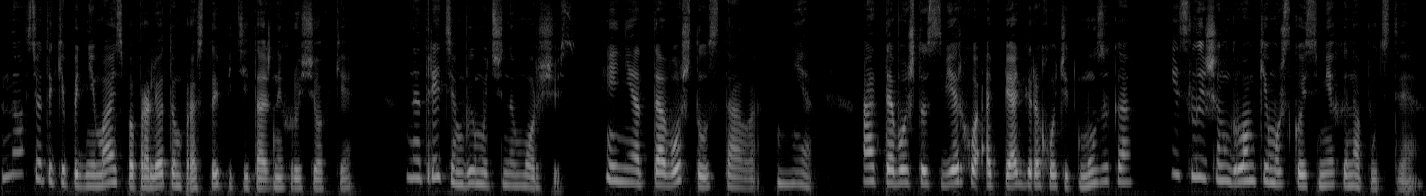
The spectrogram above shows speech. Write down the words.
Но все-таки поднимаюсь по пролетам простой пятиэтажной хрущевки. На третьем вымученно морщусь. И не от того, что устала. Нет. А от того, что сверху опять грохочет музыка и слышен громкий мужской смех и напутствие.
